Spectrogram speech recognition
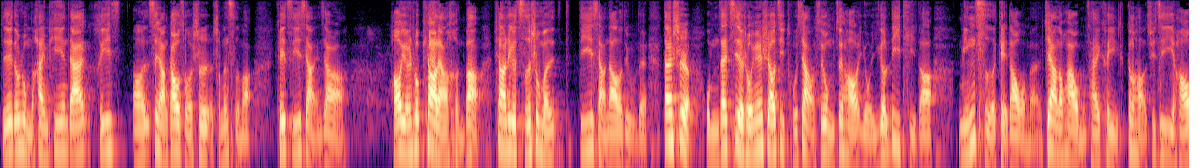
这些都是我们的汉语拼音，大家可以呃现场告诉我是什么词吗？可以仔细想一下啊。好，有人说漂亮，很棒，漂亮这个词是我们第一想到的，对不对？但是我们在记的时候，因为是要记图像，所以我们最好有一个立体的名词给到我们，这样的话我们才可以更好的去记忆。好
